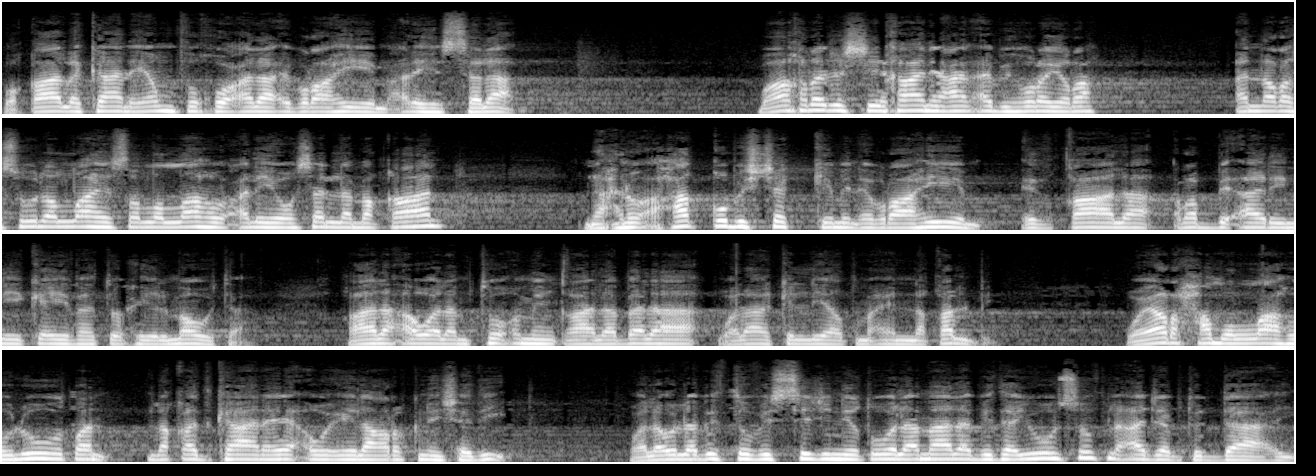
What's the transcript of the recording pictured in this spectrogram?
وقال كان ينفخ على إبراهيم عليه السلام. وأخرج الشيخان عن أبي هريرة أن رسول الله صلى الله عليه وسلم قال نحن أحق بالشك من إبراهيم إذ قال رب أرني كيف تحيي الموتى. قال أولم تؤمن؟ قال بلى ولكن ليطمئن قلبي. ويرحم الله لوطا لقد كان يأوي إلى ركن شديد. ولو لبثت في السجن طول ما لبث يوسف لأجبت الداعي.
